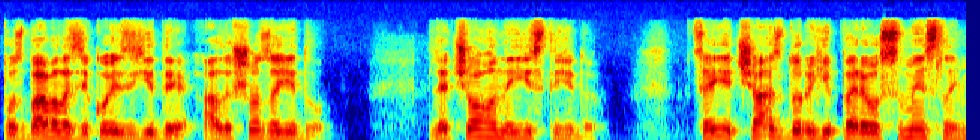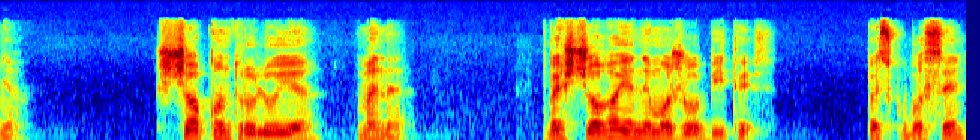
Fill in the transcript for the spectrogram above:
позбавилась якоїсь їди. Але що за їду? Для чого не їсти їду? Це є час, дорогі, переосмислення. Що контролює мене? Без чого я не можу обійтись? Без кубаси?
